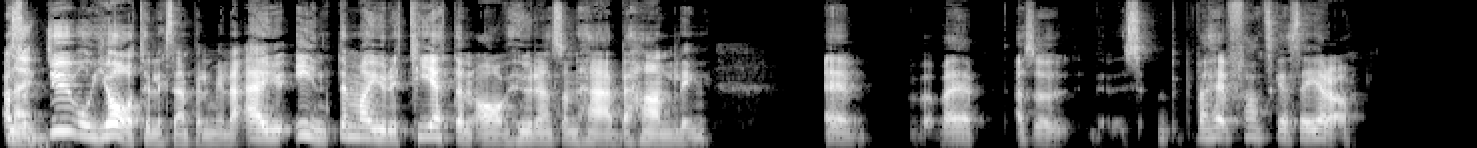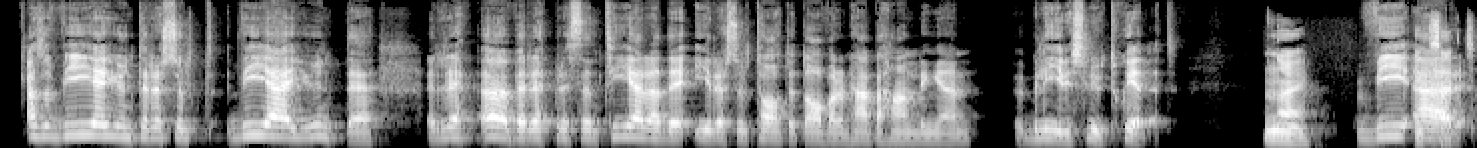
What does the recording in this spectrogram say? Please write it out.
Alltså Nej. du och jag till exempel Milla är ju inte majoriteten av hur en sån här behandling eh, v- v- alltså, vad fan ska jag säga då? Alltså vi är ju inte result, vi är ju inte överrepresenterade i resultatet av vad den här behandlingen blir i slutskedet. Nej. Vi är Exakt.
